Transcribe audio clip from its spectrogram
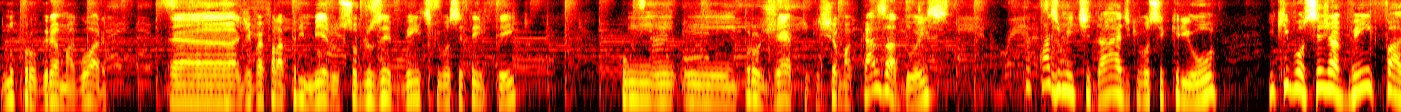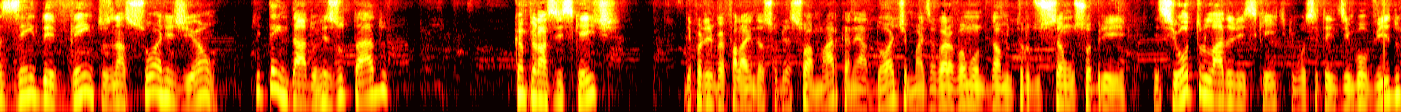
no programa agora. É, a gente vai falar primeiro sobre os eventos que você tem feito com um, um projeto que chama Casa 2. É quase uma entidade que você criou e que você já vem fazendo eventos na sua região que tem dado resultado. Campeonatos de skate. Depois a gente vai falar ainda sobre a sua marca, né, a Dodge, mas agora vamos dar uma introdução sobre esse outro lado de skate que você tem desenvolvido,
